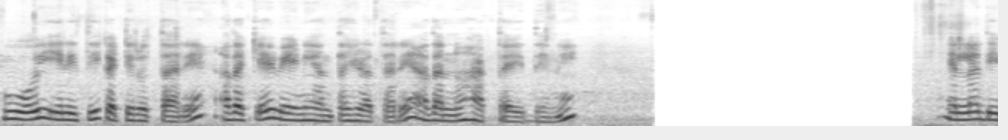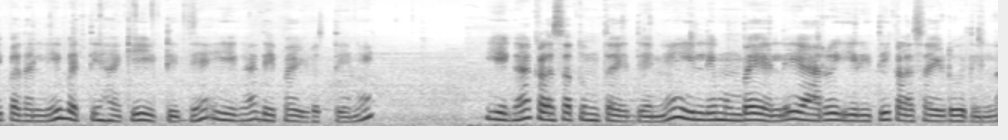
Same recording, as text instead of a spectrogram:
ಹೂವು ಈ ರೀತಿ ಕಟ್ಟಿರುತ್ತಾರೆ. ಅದಕ್ಕೆ ವೇಣಿ ಅಂತ ಹೇಳ್ತಾರೆ. ಅದನ್ನು ಹಾಕ್ತಾ ಇದ್ದೇನೆ. ಎಲ್ಲ ದೀಪದಲ್ಲಿ ಬತ್ತಿ ಹಾಕಿ ಇಟ್ಟಿದ್ದೆ. ಈಗ ದೀಪ ಇಡುತ್ತೇನೆ. ಈಗ ಕಳಸ ತುಂಬ್ತಾ ಇದ್ದೇನೆ. ಇಲ್ಲಿ ಮುಂಬೈಯಲ್ಲಿ ಯಾರೂ ಈ ರೀತಿ ಕಳಸ ಇಡುವುದಿಲ್ಲ.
